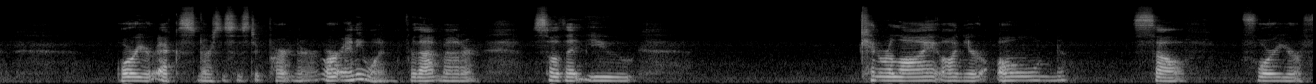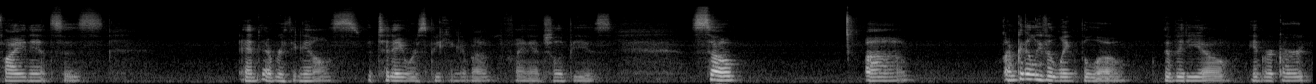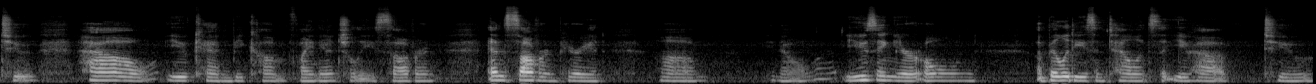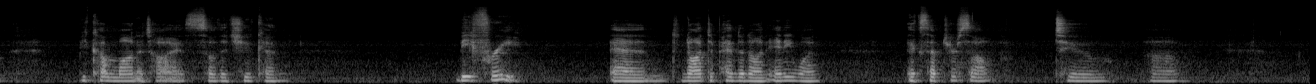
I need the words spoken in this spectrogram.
or your ex narcissistic partner or anyone for that matter, so that you can rely on your own self for your finances and everything else. But today we're speaking about financial abuse. So uh, I'm going to leave a link below the video in regard to how you can become financially sovereign and sovereign period. Um, you know, using your own abilities and talents that you have to become monetized so that you can be free and not dependent on anyone except yourself to um,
